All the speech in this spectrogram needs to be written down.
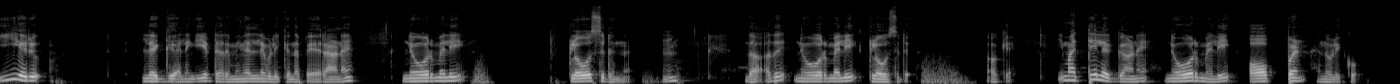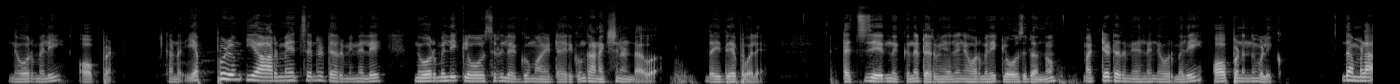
ഈ ഒരു ലെഗ് അല്ലെങ്കിൽ ഈ ടെർമിനലിനെ വിളിക്കുന്ന പേരാണ് നോർമലി ക്ലോസ്ഡ് എന്ന് ഇതാ അത് നോർമലി ക്ലോസ്ഡ് ഓക്കെ ഈ മറ്റേ ലെഗാണ് നോർമലി ഓപ്പൺ എന്ന് വിളിക്കും. നോർമലി ഓപ്പൺ കണ്ടോ? എപ്പോഴും ഈ ആർമേച്ചറിന്റെ ടെർമിനൽ നോർമലി ക്ലോസ്ഡ് ലെഗുമായിട്ടായിരിക്കും കണക്ഷൻ ഉണ്ടാവുക. ഇതാ ഇതേപോലെ. ടച്ച് ചെയ്ത് നിൽക്കുന്ന ടെർമിനൽ നോർമലി ക്ലോസ്ഡ് എന്നും മറ്റേ ടെർമിനലിനെ നോർമലി ഓപ്പൺ എന്നും വിളിക്കും. ഇത് നമ്മളെ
